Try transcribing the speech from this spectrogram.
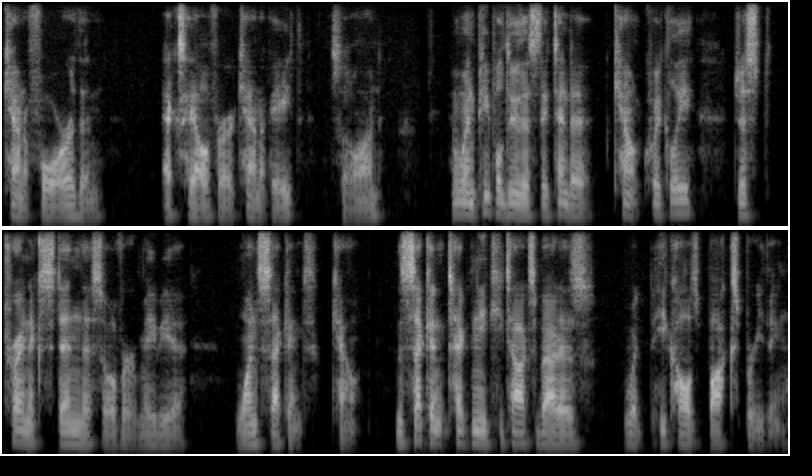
count of four, then exhale for a count of eight, so on. And when people do this, they tend to count quickly. Just try and extend this over maybe a one second count. The second technique he talks about is what he calls box breathing.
